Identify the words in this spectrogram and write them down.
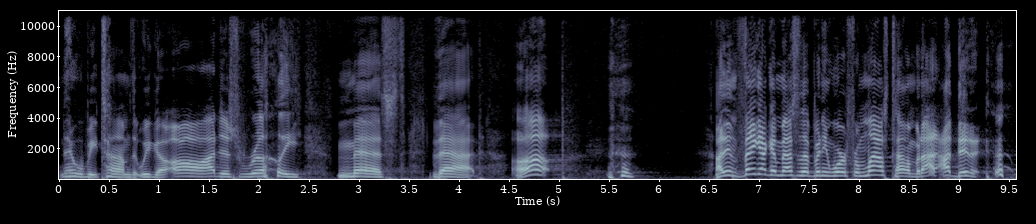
There will be times that we go, oh, I just really messed that up. I didn't think I could mess it up any worse from last time, but I, I did it.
